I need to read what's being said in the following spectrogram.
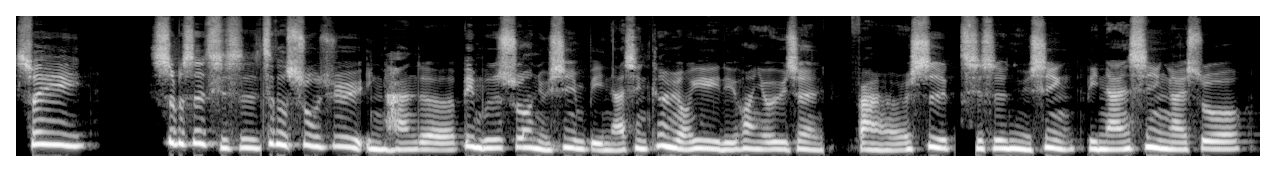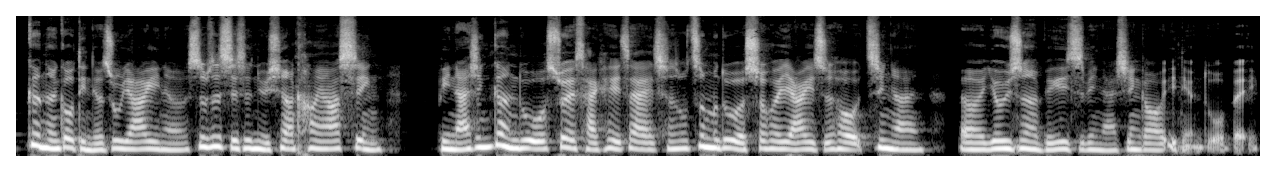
所以，是不是其实这个数据隐含的，并不是说女性比男性更容易罹患忧郁症？反而是，其实女性比男性来说更能够顶得住压力呢？是不是？其实女性的抗压性比男性更多，所以才可以在承受这么多的社会压力之后，竟然呃，忧郁症的比例只比男性高一点多倍。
